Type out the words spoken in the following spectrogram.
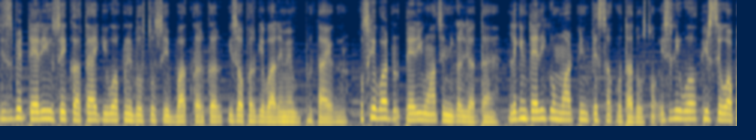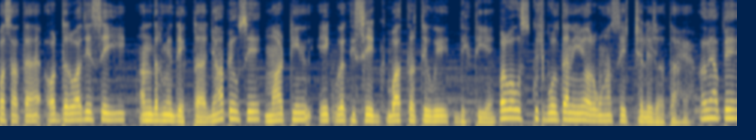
जिसपे टेरी उसे कहता है कि वो अपने दोस्तों से बात कर कर इस ऑफ़र के बारे में बताएगा। उसके बाद टेरी वहाँ से निकल जाता है, लेकिन टेरी को मार्टिन पे शक होता है दोस्तों। इसलिए वह फिर से वापस आता है और दरवाजे से ही अंदर में देखता है, जहाँ पे उसे मार्टिन एक व्यक्ति से बात करते हुए दिखती है। पर वह कुछ बोलता नहीं है और वहाँ से चले जाता है। अब यहाँ पे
